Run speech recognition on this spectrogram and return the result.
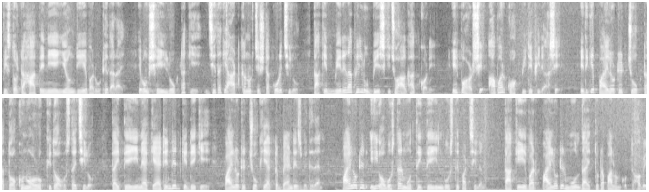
পিস্তলটা হাতে নিয়ে ইয়ংডি এবার উঠে দাঁড়ায়। এবং সেই লোকটাকে যে তাকে আটকানোর চেষ্টা করেছিল, তাকে মেরে না ফেললেও বেশ কিছু আঘাত করে। এরপর সে আবার ককপিটে ফিরে আসে। এদিকে পাইলটের চোখটা তখনও অরক্ষিত অবস্থায় ছিল, তাই তেইন এক অ্যাটেন্ডেন্টকে ডেকে পাইলটের চোখে একটা ব্যান্ডেজ বেঁধে দেন। পাইলটের এই অবস্থার মধ্যেই তেইন বুঝতে পারছিলেন, তাকে এবার পাইলটের মূল দায়িত্বটা পালন করতে হবে।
